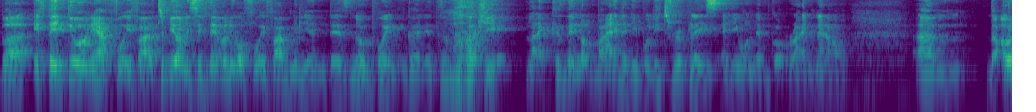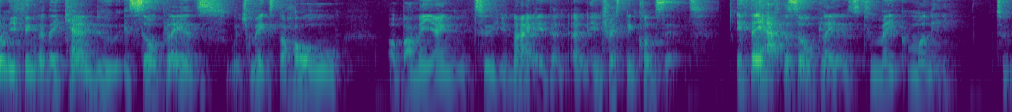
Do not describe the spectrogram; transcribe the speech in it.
but if they do only have 45, to be honest, if they've only got 45 million, there's no point in going into the market. Like, because they're not buying anybody to replace anyone they've got right now. Um, the only thing that they can do is sell players, which makes the whole Aubameyang to United an, an interesting concept. If they have to sell players to make money to,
